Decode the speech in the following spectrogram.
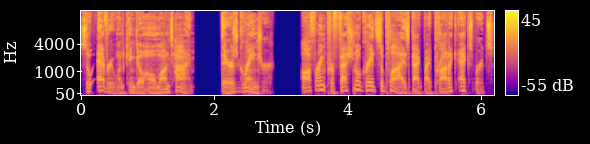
so everyone can go home on time, there's Grainger, offering professional grade supplies backed by product experts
